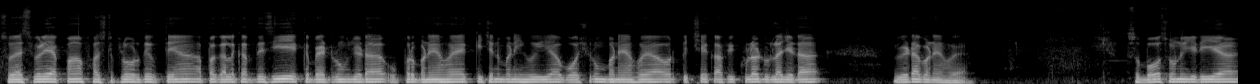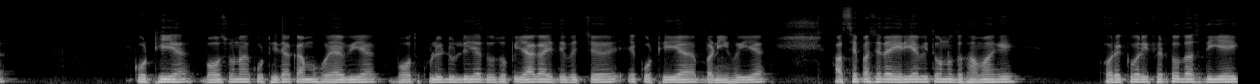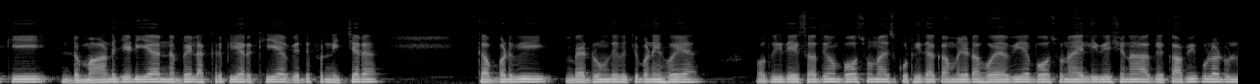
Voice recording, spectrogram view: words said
ਸੋ ਇਸ ਵੇਲੇ ਆਪਾਂ ਫਸਟ ਫਲੋਰ ਦੇ ਉੱਤੇ ਆ, ਆਪਾਂ ਗੱਲ ਕਰਦੇ ਸੀ ਇੱਕ ਬੈੱਡਰੂਮ ਜਿਹੜਾ ਉੱਪਰ ਬਣਿਆ ਹੋਇਆ ਹੈ ਕਿਚਨ ਬਣੀ ਹੋਈ ਆ ਵਾਸ਼ਰੂਮ ਬਣਿਆ ਹੋਇਆ, ਔਰ ਪਿੱਛੇ ਕਾਫੀ ਖੁੱਲਾ ਡੁੱਲਾ ਜਿਹੜਾ ਵਿਹੜਾ ਬਣਿਆ ਹੋਇਆ। ਸੋ ਬਹੁਤ ਸੋਹਣੀ ਜਿਹੜੀ ਆ ਕੋਠੀ ਆ, ਬਹੁਤ ਸੋਹਣਾ ਕੋਠੀ ਦਾ ਕੰਮ ਹੋਇਆ ਵੀ ਆ, ਬਹੁਤ ਖੁੱਲੀ ਡੁੱਲੀ ਹੈ 250 ਗਜ ਦੇ ਵਿੱਚ ਇਹ ਕੋਠੀ ਆ, ਬਣੀ ਹੋਈ ਹੈ ਆਸੇ-ਪਾਸੇ ਦਾ ਏਰੀਆ ਵੀ ਤੁਹਾਨੂੰ ਦਿਖਾਵਾਂਗੇ। ਔਰ ਇੱਕ ਵਾਰੀ ਫਿਰ ਤੋਂ ਦੱਸ ਦਈਏ ਕਿ ਡਿਮਾਂਡ ਜਿਹੜੀ ਆ 90 ਲੱਖ ਰੁਪਈਆ ਰੱਖੀ ਹੈ ਵਿਦ ਫਰਨੀਚਰ ਆ। ਕਬੜ ਵੀ ਬੈੱਡਰੂਮ ਦੇ ਵਿੱਚ ਬਣੇ ਹੋਏ ਆ। ਔਰ ਤੁਸੀਂ ਦੇਖ ਸਕਦੇ ਹੋ, ਬਹੁਤ ਸੋਹਣਾ ਇਸ ਕੋਠੀ ਦਾ ਕੰਮ ਜਿਹੜਾ ਹੋਇਆ ਵੀ ਹੈ ਬਹੁਤ ਸੋਹਣਾ ਐਲੀਵੇਸ਼ਨ ਆ, ਅੱਗੇ ਕਾਫੀ ਖੁੱਲਾ ਡੁੱਲਾ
